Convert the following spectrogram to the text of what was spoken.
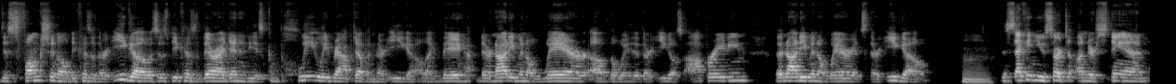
dysfunctional because of their egos is because their identity is completely wrapped up in their ego like they they're not even aware of the way that their ego's operating they're not even aware it's their ego mm. the second you start to understand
